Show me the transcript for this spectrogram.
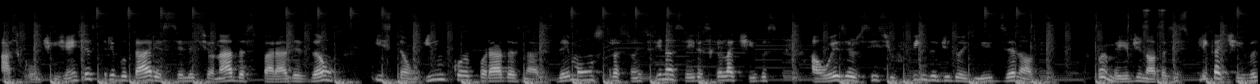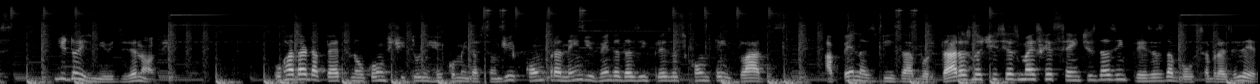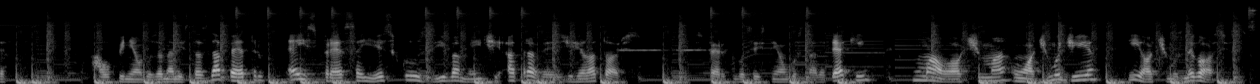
As contingências tributárias selecionadas para adesão estão incorporadas nas demonstrações financeiras relativas ao exercício findo de 2019, por meio de notas explicativas de 2019. O radar da Petro não constitui recomendação de compra nem de venda das empresas contempladas, apenas visa abordar as notícias mais recentes das empresas da Bolsa Brasileira. A opinião dos analistas da Petro é expressa e exclusivamente através de relatórios. Espero que vocês tenham gostado até aqui. Uma ótima, um ótimo dia e ótimos negócios.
